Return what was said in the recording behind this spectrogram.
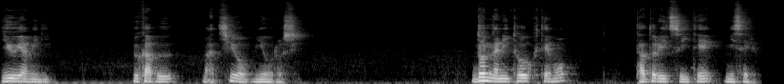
夕闇に浮かぶ街を見下ろし、どんなに遠くてもたどり着いてみせる。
